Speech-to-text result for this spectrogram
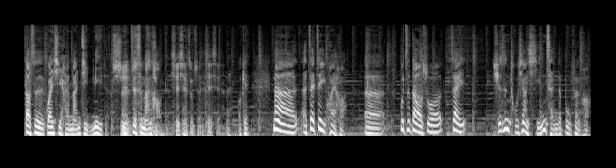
倒是关系还蛮紧密的，是，这是蛮好的。谢谢主持人，谢谢。嗯，OK，那呃，在这一块哈，呃，不知道说在学生图像形成的部分哈，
